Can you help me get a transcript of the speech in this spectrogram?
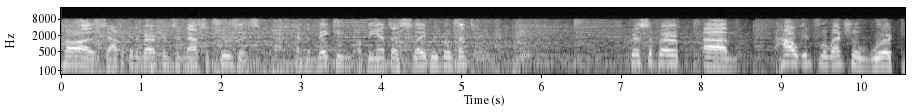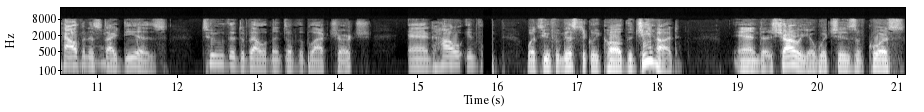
Cause African Americans in Massachusetts and the Making of the Anti Slavery Movement. Christopher, um, how influential were Calvinist ideas to the development of the black church, and how influ- what's euphemistically called the jihad and uh, Sharia, which is, of course,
